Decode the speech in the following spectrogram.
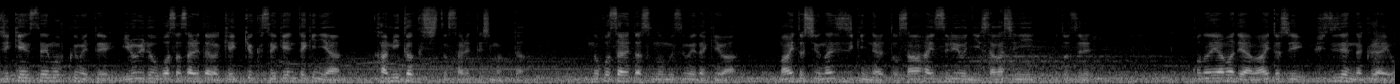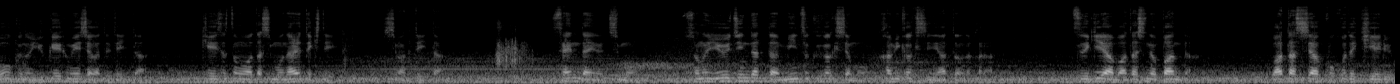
事件性も含めていろいろ噂されたが結局世間的には神隠しとされてしまった。残されたその娘だけは毎年同じ時期になると参拝するように探しに訪れる。この山では毎年不自然なくらい多くの行方不明者が出ていた。警察も私も慣れてきてしまっていた。仙台の地もその友人だった民族学者も神隠しにあったのだから。次は私の番だ。私はここで消える。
